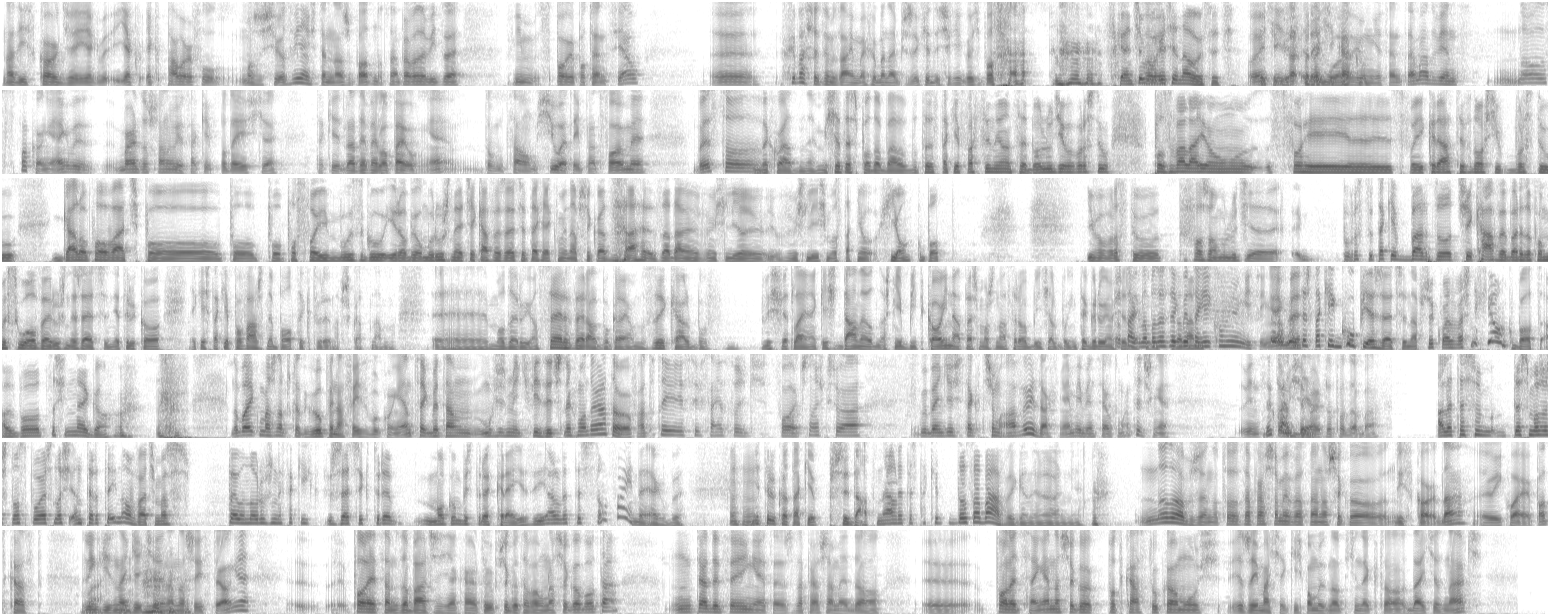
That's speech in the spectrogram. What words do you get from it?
na Discordzie, jakby jak, jak powerful może się rozwinąć ten nasz bot, no to naprawdę widzę w nim spory potencjał. Yy, chyba się tym zajmę, chyba napiszę kiedyś jakiegoś bota. Z chęcią mogę cię nauczyć. Za, frameworku. zaciekawił mnie ten temat, więc no spokojnie, jakby bardzo szanuję takie podejście takie dla deweloperów, nie? Tą całą siłę tej platformy, bo jest to... Dokładnie, mi się też podoba, bo to jest takie fascynujące, bo ludzie po prostu pozwalają swojej, swojej kreatywności po prostu galopować po, po, po, po swoim mózgu i robią różne ciekawe rzeczy, tak jak my na przykład za, z Adamem wymyślili, wymyśliliśmy ostatnio Hyonkbot i po prostu tworzą ludzie po prostu takie bardzo ciekawe, bardzo pomysłowe różne rzeczy, nie tylko jakieś takie poważne boty, które na przykład nam e, moderują serwer, albo grają muzykę, albo wyświetlają jakieś dane odnośnie Bitcoina też można zrobić, albo integrują się No z tak, no bo to jest jakby stronami. takie community, nie? Robią Jakby, też takie głupie rzeczy, na przykład właśnie Hyonkbot, albo coś innego. no bo jak masz na przykład grupy na Facebooku, nie? To jakby tam musisz mieć fizycznych moderatorów, a tutaj jesteś w stanie stworzyć społeczność, która jakby będzie się tak trzymała w ryzach, nie? Mniej więcej automatycznie. Więc to mi się Dokładnie. bardzo podoba. Ale też, też możesz tą społeczność entertainować, masz pełno różnych takich rzeczy, które mogą być trochę crazy, ale też są fajne jakby. Mhm. Nie tylko takie przydatne, ale też takie do zabawy generalnie. No dobrze, no to zapraszamy Was na naszego Discorda, Require Podcast. Linki Właśnie. znajdziecie na naszej stronie. Polecam zobaczyć, jak Artur przygotował naszego bota. Tradycyjnie też zapraszamy do polecenia naszego podcastu komuś. Jeżeli macie jakiś pomysł na odcinek, to dajcie znać.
